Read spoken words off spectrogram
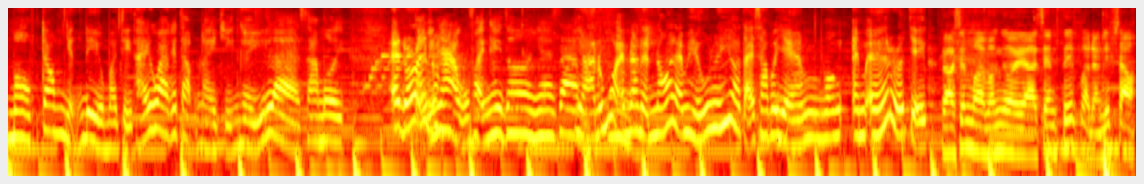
một trong những điều mà chị thấy qua cái tập này chị nghĩ là sam ơi Ê, đó là tuổi em nào cũng phải ngây thơ rồi nha sao? Dạ đúng rồi em đang định nói là em hiểu lý do tại sao bây giờ em vâng em ế rồi đó chị. Rồi xin mời mọi người à, xem tiếp và đoạn clip sau.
